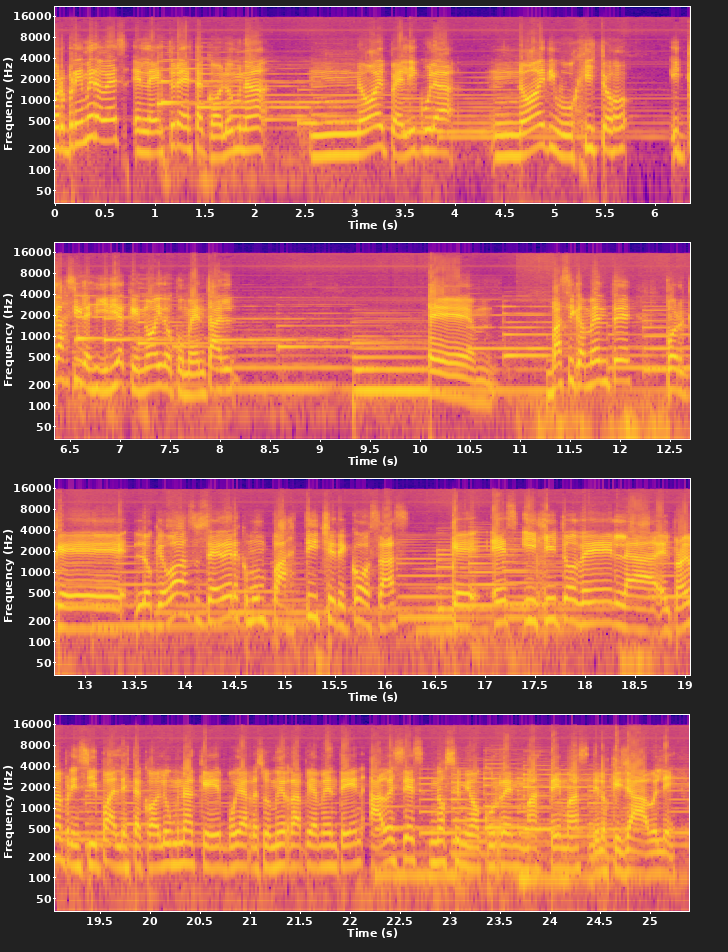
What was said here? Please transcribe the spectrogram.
Por primera vez en la historia de esta columna, no hay película, no hay dibujito y casi les diría que no hay documental. Eh, básicamente porque lo que va a suceder es como un pastiche de cosas que es hijito del problema principal de esta columna que voy a resumir rápidamente en a veces no se me ocurren más temas de los que ya hablé.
